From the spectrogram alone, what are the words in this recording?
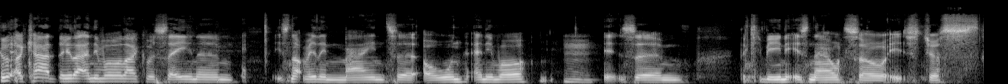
I can't do that anymore. Like I was saying, um, it's not really mine to own anymore. It's um, the community's now, so it's just.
